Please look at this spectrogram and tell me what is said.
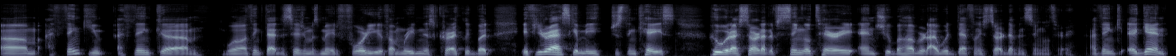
Um, I think you. I think. Um, well, I think that decision was made for you if I'm reading this correctly. But if you're asking me, just in case, who would I start out of Singletary and Chuba Hubbard? I would definitely start Devin Singletary. I think again,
